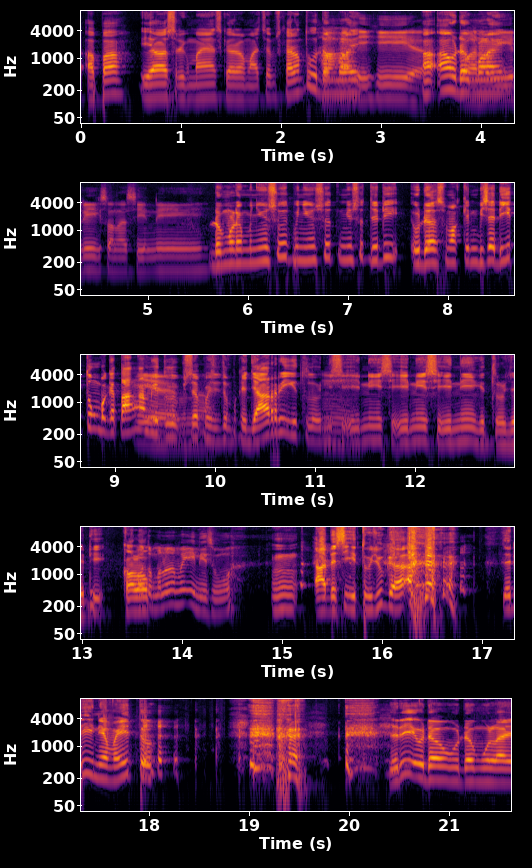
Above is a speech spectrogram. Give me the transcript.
apa, ya sering main segala macam. Sekarang tuh udah mulai, Hahaha, ya. Ah, ah, udah mulai- lirik sana sini. udah mulai menyusut, menyusut, menyusut. Jadi udah semakin bisa dihitung pakai tangan Iya, gitu, loh. bisa bisa dihitung pakai jari gitu loh. Ini si ini, si ini, si ini gitu loh. Jadi Oh, kalau temen lu namanya ini semua. Mm, ada si itu juga, jadi ini sama itu. Jadi udah udah mulai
